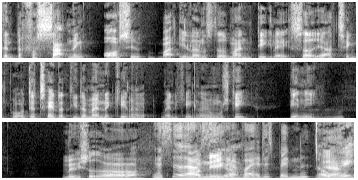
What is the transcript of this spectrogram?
den der forsamling også var et eller andet sted var en del af, sad jeg og tænkte på. Og det taler de der mannequiner, jo måske ind i. Møset og... Jeg sidder og, Og nikker. siger, hvor er det spændende. Okay.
